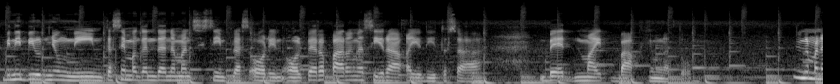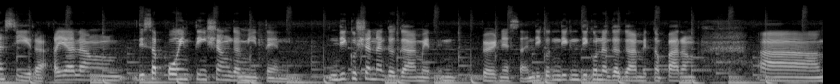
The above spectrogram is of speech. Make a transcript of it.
binibuild yung name kasi maganda naman si Simplas all in all pero parang nasira kayo dito sa bed might vacuum na to. Hindi naman nasira. Kaya lang disappointing siyang gamitin. Hindi ko siya nagagamit in fairness. Ha. Hindi ko hindi, hindi ko nagagamit na parang um,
